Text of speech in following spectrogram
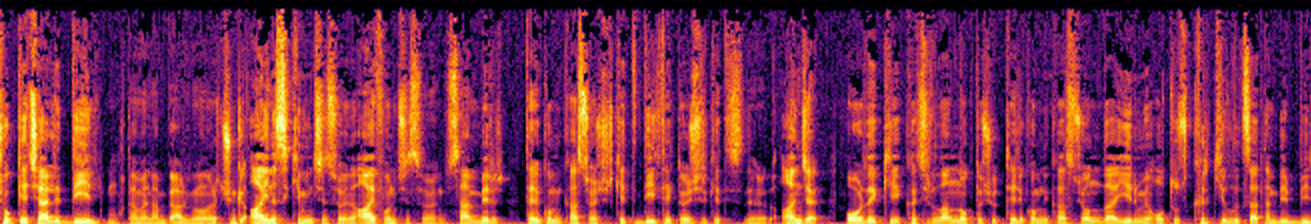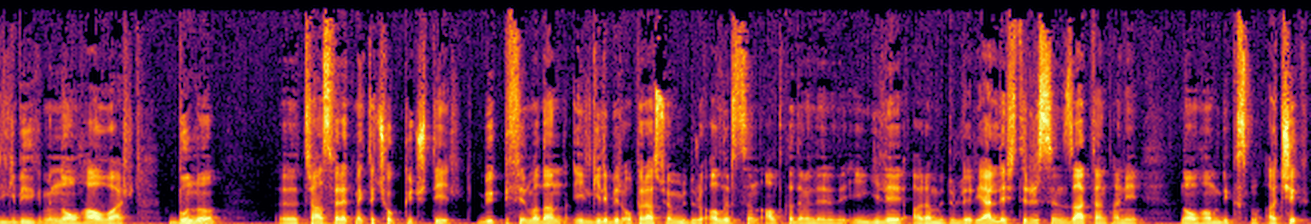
çok geçerli değil muhtemelen bir argüman olarak. Çünkü aynısı kimin için söyleniyor? iPhone için söyleniyor. Sen bir telekomünikasyon şirketi değil teknoloji şirketi deniyordu. Ancak oradaki kaçırılan nokta şu. Telekomünikasyonda 20, 30, 40 yıllık zaten bir bilgi birikimi, know-how var. Bunu e, transfer etmekte çok güç değil. Büyük bir firmadan ilgili bir operasyon müdürü alırsın. Alt kademeleri ilgili ara müdürleri yerleştirirsin. Zaten hani know-how bir kısmı açık.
